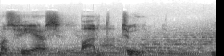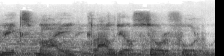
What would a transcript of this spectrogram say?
Atmospheres Part 2 Mixed by Claudio Soulful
